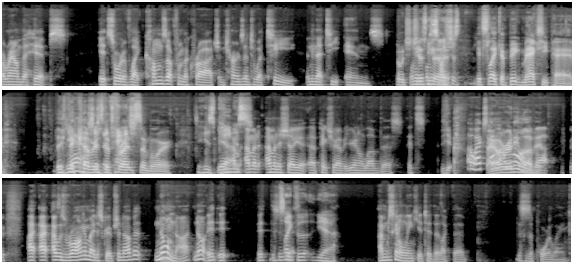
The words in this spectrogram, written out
around the hips it sort of like comes up from the crotch and turns into a T, and then that T ends. So it's me- just let me So it's just it's like a big maxi pad that, Yeah, that covers the front some more. to his Yeah, I'm. I'm gonna I'm gonna show you a picture of it. You're gonna love this. It's Yeah. oh, actually, I I'm- I'm already wrong love it. I, I I was wrong in my description of it. No, Hmm. I'm not. No, it it, it this it's is like it. the yeah. I'm just gonna link you to the like the. This is a poor link,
